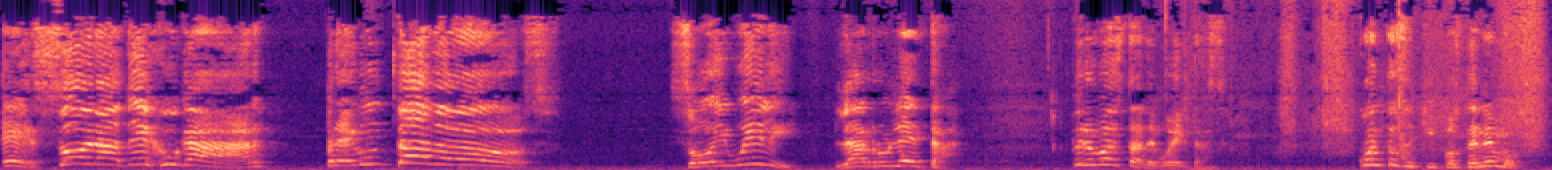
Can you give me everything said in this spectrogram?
Es hora de jugar preguntados. Soy Willy, la ruleta. Pero basta de vueltas. ¿Cuántos equipos tenemos?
